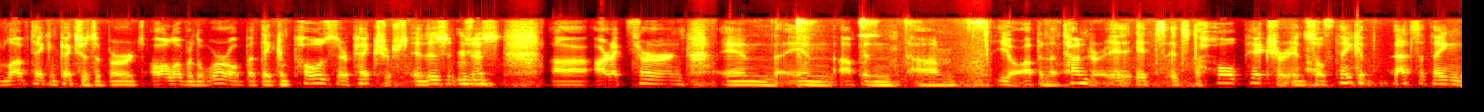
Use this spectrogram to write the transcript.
love taking pictures of birds all over the world, but they compose their pictures. It isn't mm-hmm. just uh, Arctic tern and and up in um, you know up in the tundra. It, it's it's the whole picture, and so think of that's the thing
